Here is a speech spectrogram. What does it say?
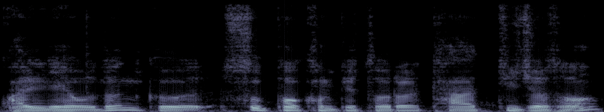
관리해오던 그 슈퍼컴퓨터를 다 뒤져서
